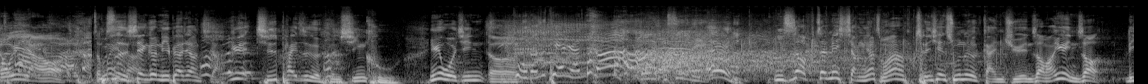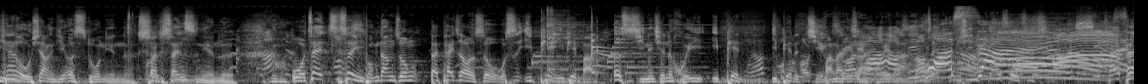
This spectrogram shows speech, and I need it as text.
我跟你讲哦，不是宪哥，你不要这样讲，因为其实拍这个很辛苦，因为我已经呃，苦的是天人哥，对，不是你，哎，你知道在那边想你要怎么样呈现出那个感觉，你知道吗？因为你知道离开偶像已经二十多年了，快三十年了。我在摄影棚当中在拍照的时候，我是一片一片把二十几年前的回忆一片一片的剪把它剪回来然后再重新告诉自己，才拍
